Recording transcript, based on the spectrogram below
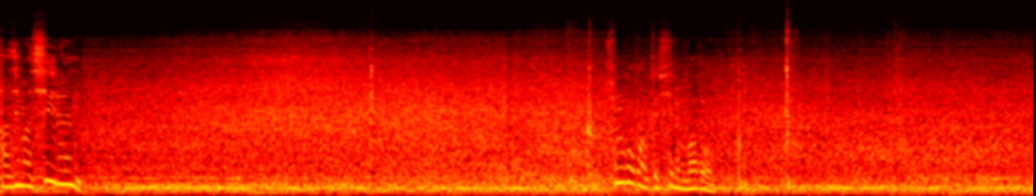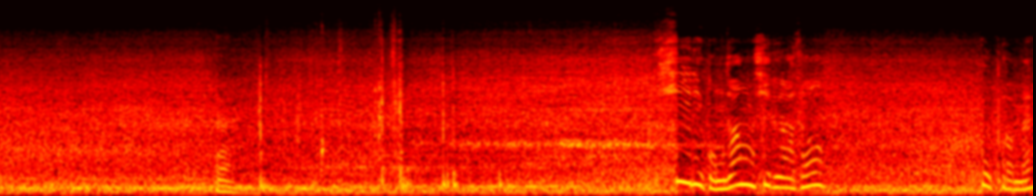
하지만 실은 출고 상태 실은. 네. 실이 공장 실이라서 여기 풀었네.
